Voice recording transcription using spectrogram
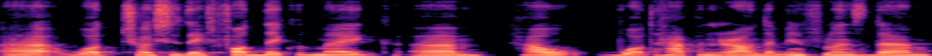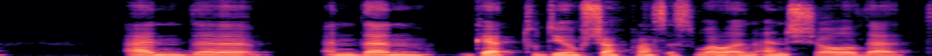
uh, what choices they thought they could make, um, how what happened around them influenced them, and uh, and then get to the Umschlagplatz as well and, and show that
